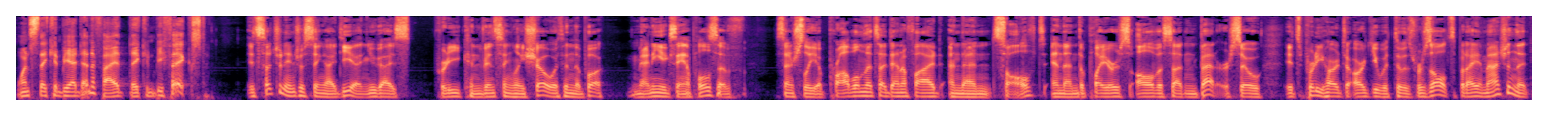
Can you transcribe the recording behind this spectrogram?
once they can be identified, they can be fixed. It's such an interesting idea. And you guys pretty convincingly show within the book many examples of essentially a problem that's identified and then solved, and then the players all of a sudden better. So it's pretty hard to argue with those results. But I imagine that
